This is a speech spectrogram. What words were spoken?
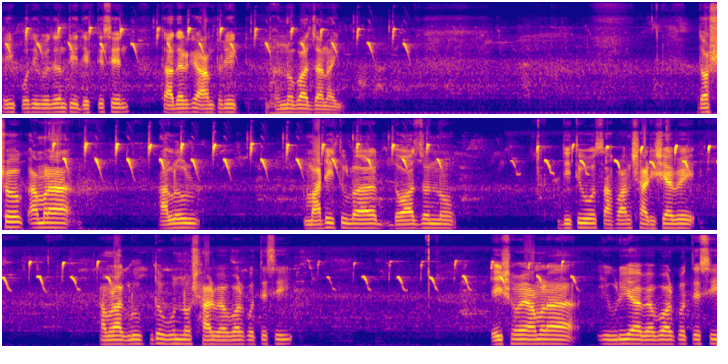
এই প্রতিবেদনটি দেখতেছেন, তাদেরকে আন্তরিক ধন্যবাদ জানাই। দর্শক, আমরা আলুর মাটি তুলা দেওয়ার জন্য দ্বিতীয় চাপান সার হিসাবে আমরা গুরুত্বপূর্ণ সার ব্যবহার করতেছি। এই সময় আমরা ইউরিয়া ব্যবহার করতেছি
